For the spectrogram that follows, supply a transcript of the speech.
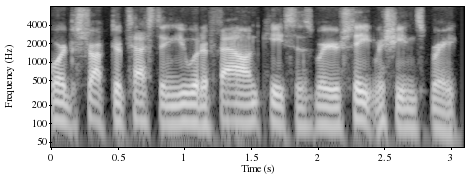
or destructive testing, you would have found cases where your state machines break,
